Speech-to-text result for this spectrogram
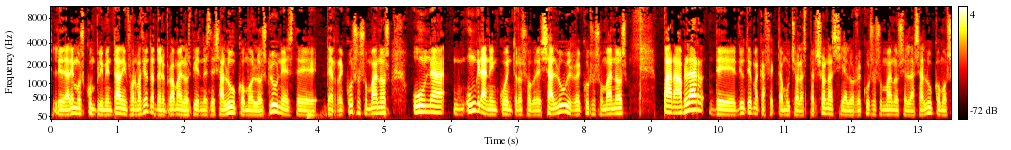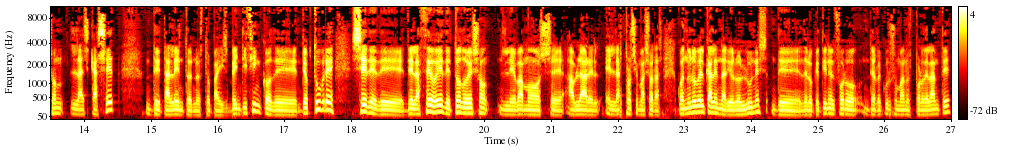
Le daremos cumplimentada información tanto en el programa de los viernes de salud como en los lunes de, de recursos humanos, una, un gran encuentro sobre salud y recursos humanos para hablar de, un tema que afecta mucho a las personas y a los recursos humanos en la salud, como son la escasez de talento en nuestro país. 25 de, octubre, sede de, la COE, de todo eso le vamos eh, a hablar en, las próximas horas. Cuando uno ve el calendario los lunes de, lo que tiene el Foro de Recursos Humanos por delante,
